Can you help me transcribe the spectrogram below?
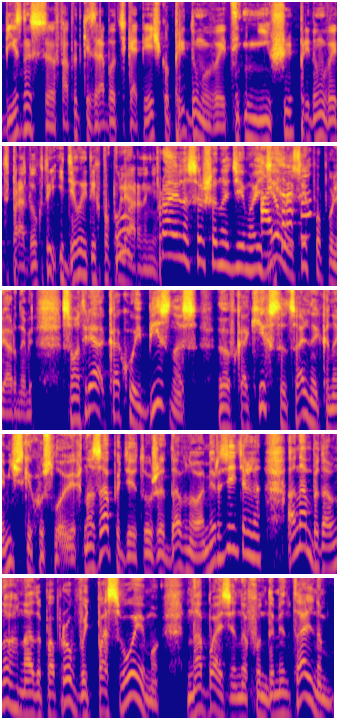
Бизнес в попытке заработать копеечку придумывает ниши, придумывает продукты и делает их популярными. О, правильно совершенно, Дима. И а делает их популярными. Смотря какой бизнес бизнес э, в каких социально-экономических условиях. На Западе это уже давно омерзительно, а нам бы давно надо попробовать по-своему на базе, на фундаментальном,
